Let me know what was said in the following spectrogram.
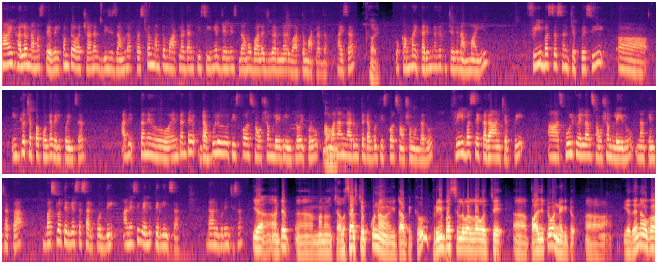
Hi hello నమస్తే. Welcome to our channel. This is Amala. ప్రస్తుతం మనతో మాట్లాడడానికి సీనియర్ జర్నలిస్ట్ దాము బాలాజీ గారు ఉన్నారు. వారితో మాట్లాడదాం. Hi sir. హాయ్. ఒక అమ్మాయి కరీంనగర్కి చెందిన అమ్మాయి ఫ్రీ బస్సెస్ అని చెప్పేసి ఇంట్లో చెప్పకుండా వెళ్ళిపోయింది సార్. అది తను ఏంటంటే డబ్బులు తీసుకోవాల్సిన అవసరం లేదు ఇంట్లో. ఇప్పుడు అమ్మ నాన్న అడిగితే డబ్బులు తీసుకోవాల్సిన అవసరం ఉండదు. ఫ్రీ బస్సే కదా అని చెప్పి స్కూల్కి వెళ్ళాల్సిన అవసరం లేదు. నాకేం చక్క. బస్సులో తిరిగేస్తే సరిపోద్ది అనేసి వెళ్ళి తిరిగింది సార్. దాని గురించి సార్? యా అంటే మనం చాలాసార్లు చెప్పుకున్నాం ఈ టాపిక్. ప్రీ బస్సుల వల్ల వచ్చే పాజిటివ్ అండ్ నెగిటివ్. ఏదైనా ఒక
